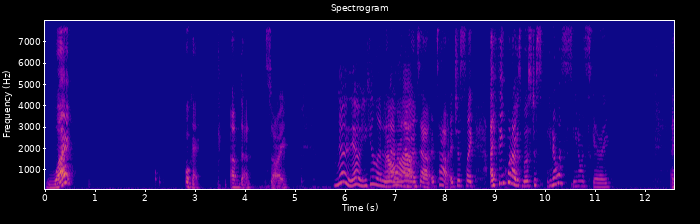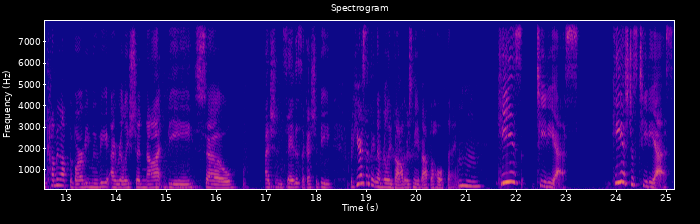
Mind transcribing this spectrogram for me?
What? Okay. I'm done. Sorry. No, no, you can let it Whatever. all No, it's out. It's out. It's just like I think what I was most just you know what's you know what's scary? And coming off the Barbie movie, I really should not be so I shouldn't say this like I should be but here's the thing that really bothers me about the whole thing. Mm-hmm. He's TDS. He is just TDS.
